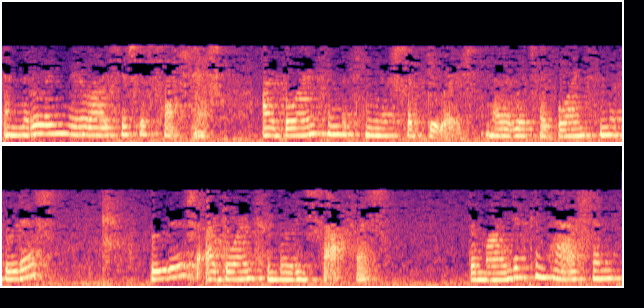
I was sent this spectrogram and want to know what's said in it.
and middling realizers of suchness are born from the king of subduers. In other words, are born from the Buddhas. Buddhas are born from bodhisattvas. The mind of compassion,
